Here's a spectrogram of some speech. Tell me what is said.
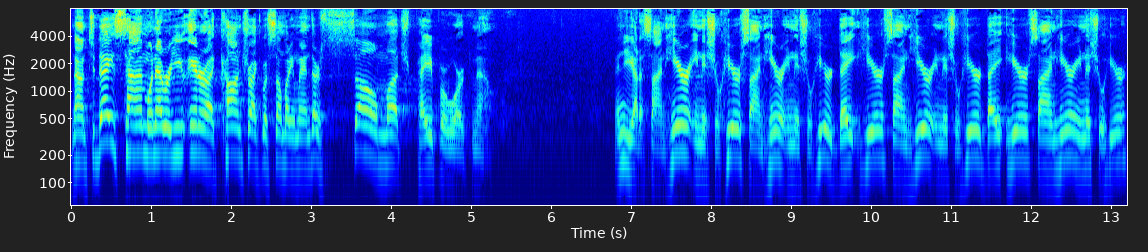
Now, in today's time, whenever you enter a contract with somebody, man, there's so much paperwork now. And you got to sign here, initial here, sign here, initial here, date here, sign here, initial here, date here, sign here, initial here.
